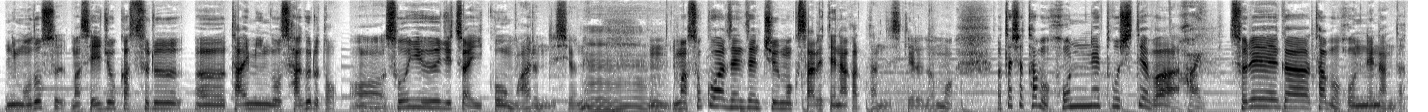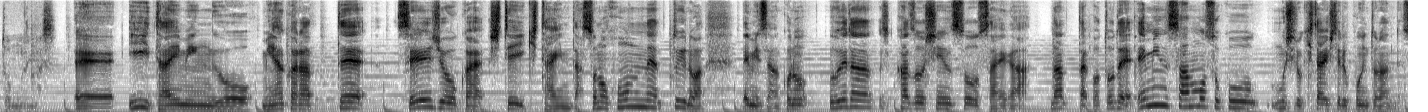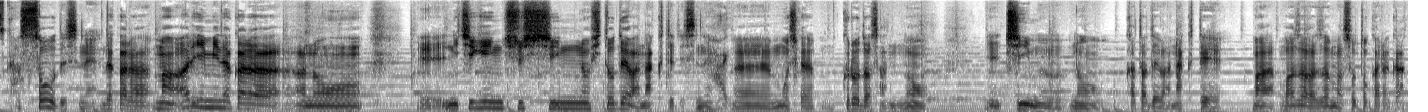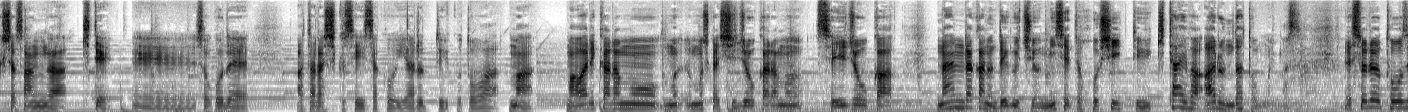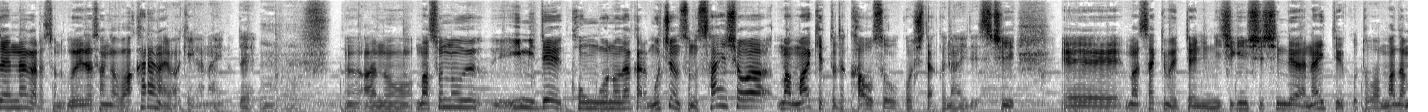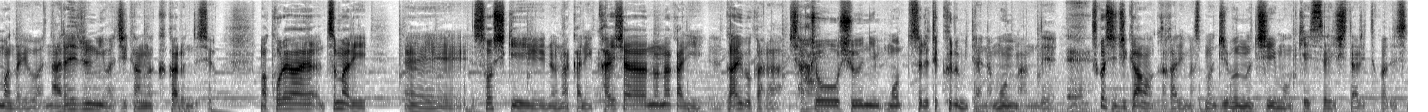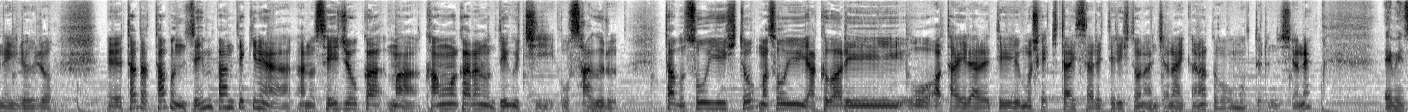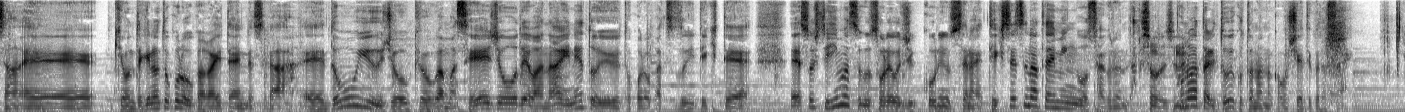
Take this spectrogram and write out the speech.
に戻す、まあ、正常化するタイミングを探ると、そういう実は意向もあるんですよね。うん。まあ、そこは全然注目されてなかったんですけれども、私は多分本音としては、はい、それが多分本音なんだと思います。えー、いいタイミングを見計らって正常化していきたいんだ。その本音というのはエミンさんこの上田和夫新総裁がなったことでエミンさんもそこをむしろ期待しているポイントなんですか？そうですね。だからまあある意味だからあのえー、日銀出身の人ではなくてですね、はい、えー、もしくは黒田さんのチームの方ではなくて、まあ、わざわざまあ外から学者さんが来て、えー、そこで新しく政策をやるということは、まあ、周りからももしくは市場からも正常化何らかの出口を見せてほしいっていう期待はあるんだと思いますでそれを当然ながらその上田さんがわからないわけがないので、うん、あのまあ、その意味で今後のだからもちろんその最初は、まあ、マーケットでカオスを起こしたくないですし、えーまあ、さっきも言ったように日銀出身ではないということはまだまだ要は慣れるには時間がかかるんですよ。まあ、これはつまりえー、組織の中に会社の中に外部から社長を就任も連れてくるみたいなもんなんで、はい、少し時間はかかります、まあ、自分のチームを結成したりとかですねいろいろ、えー、ただ多分全般的にはあの正常化、まあ、緩和からの出口を探る。多分そういう人、まあ、そういう役割を与えられているもしくは期待されている人なんじゃないかなと思ってるんですよね。エミさん、えー、基本的なところを伺いたいんですが、えー、どういう状況が、まあ、正常ではないねというところが続いてきて、えー、そして今すぐそれを実行に移せない適切なタイミングを探るんだそうです、ね、このあたりどういうことなのか教えてください。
